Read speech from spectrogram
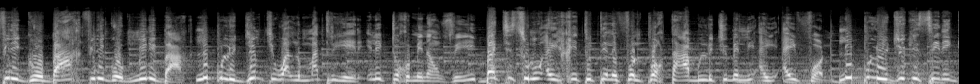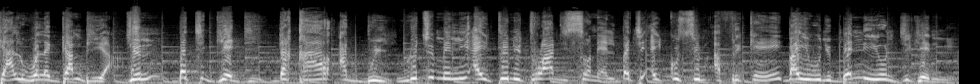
frigo baax frigo mini baax lépp lu jëm ci wàllu matériel électroménager ba ci sunu ay xeetu téléphone portable lu ci mel ni ay iPhone lépp luy jóge Sénégal wala Gambia jën ba ci géej gi Dakar ak buy lu ci mel ni ay tenue traditionnelle ba ci ay costume africain bàyyiwuñu benn yoon jigéen ñi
